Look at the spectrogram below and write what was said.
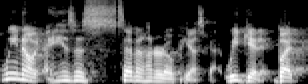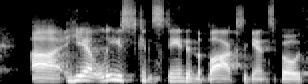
We know he's a 700 OPS guy. We get it, but uh, he at least can stand in the box against both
